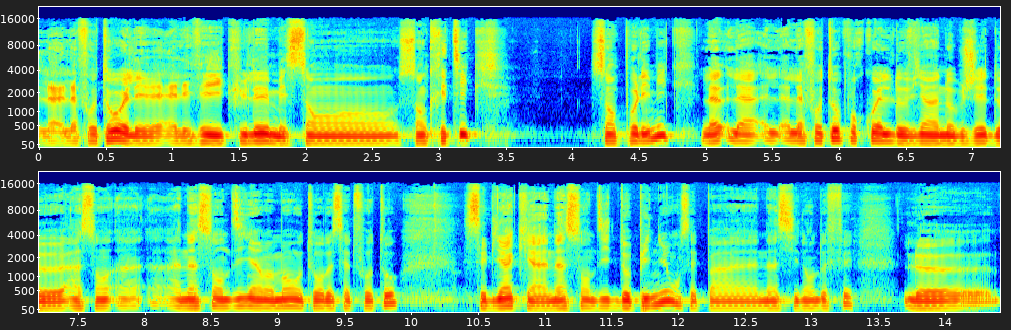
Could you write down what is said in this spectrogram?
la, la, photo, elle est, elle est véhiculée, mais sans, sans critique sans polémique. La, la- la photo, pourquoi elle devient un objet de un incendie à un moment autour de cette photo? C'est bien qu'il y a un incendie d'opinion, c'est pas un incident de fait. Le,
